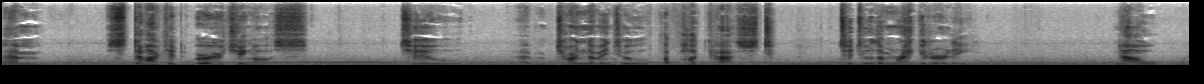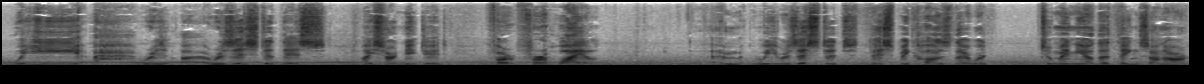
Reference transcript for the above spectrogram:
um, started urging us to um, turn them into a podcast, to do them regularly. Now, we uh, re- uh, resisted this, I certainly did, for, for a while. Um, we resisted this because there were too many other things on our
